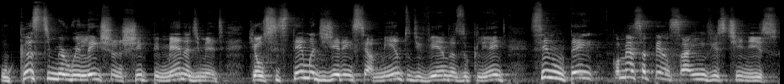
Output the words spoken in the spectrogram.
o Customer Relationship Management, que é o sistema de gerenciamento de vendas do cliente, se não tem, começa a pensar em investir nisso.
